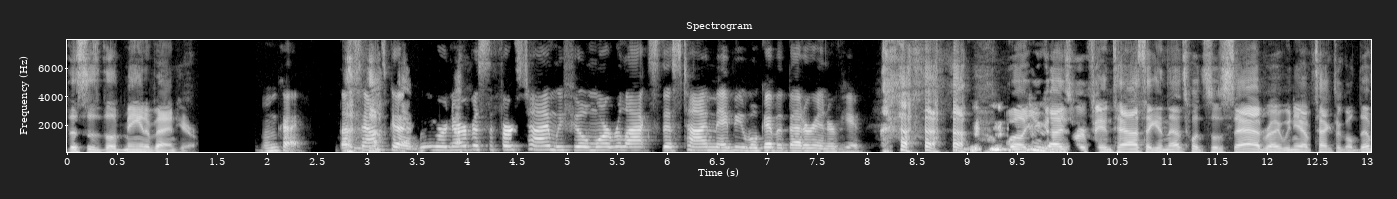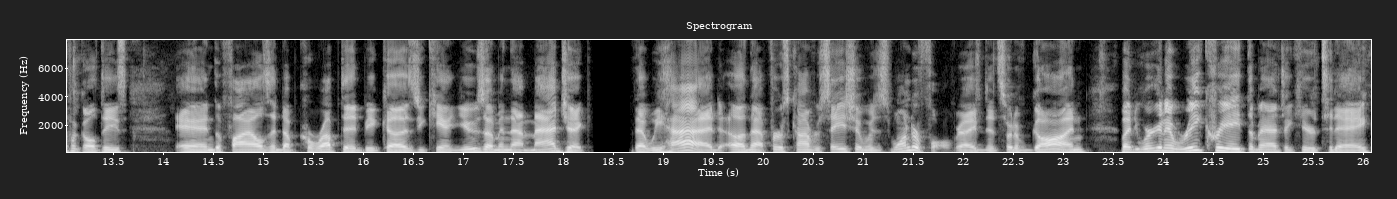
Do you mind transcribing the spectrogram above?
This is the main event here. Okay. That sounds good. we were nervous the first time. We feel more relaxed this time. Maybe we'll give a better interview. well, you guys were fantastic. And that's what's so sad, right? When you have technical difficulties and the files end up corrupted because you can't use them in that magic that we had on that first conversation was wonderful, right? It's sort of gone, but we're going to recreate the magic here today.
